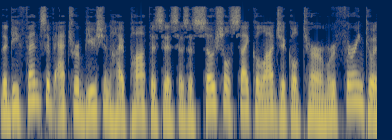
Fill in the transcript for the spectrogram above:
The defensive attribution hypothesis is a social psychological term referring to a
